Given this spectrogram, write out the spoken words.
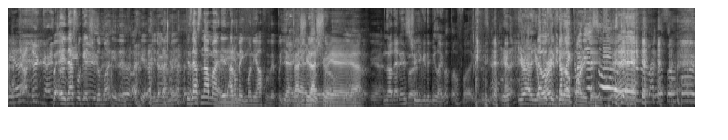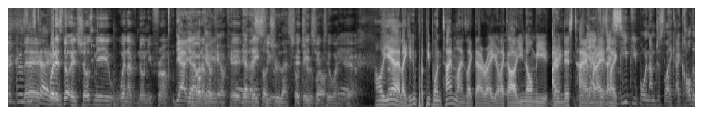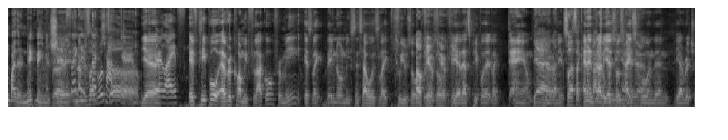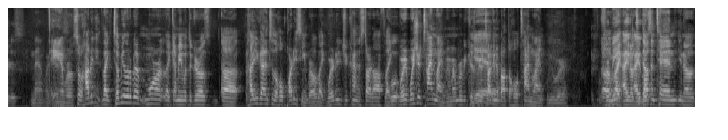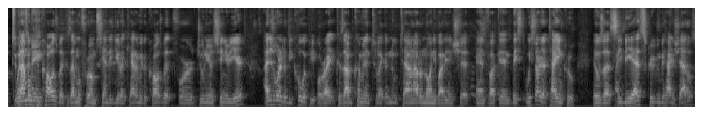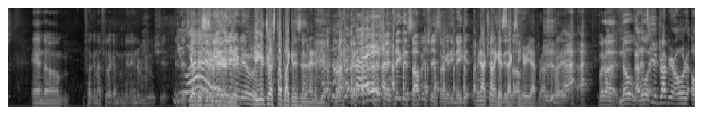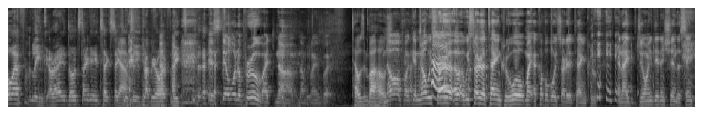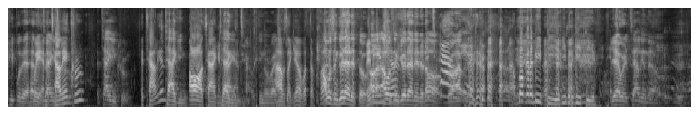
But hey, that's what gets you the money. Then fuck it. You know what I mean? Because that's not my. I, don't make money off of it. But you, Yeah, That's yeah, true. That's true. yeah. Yeah, yeah, yeah. yeah. No, that is But- true. You're gonna be like, what the fuck? You're, you're out of your That was work. the and good I'm like, old party "Travieso!" days. Yeah. Like, what the fuck? Who's this guy? But it's dope. It shows me when I've known you from. Yeah, You yeah, know what okay, I mean? okay, okay. It, Yeah, that's so true, that's so true. it dates true, you bro. too. When, Yeah. Yeah. Oh yeah, like you can put people in timelines like that, right? You're like, oh, you know me during I- this time, yeah, right? I see people and I'm just like, I call them by their nickname and shit, It's like and I'm a, just like, what's chapter up? of Yeah. their life. If people ever call me Flaco, for me, it's like they've known me since I was like two years old. Okay, three years okay, old. okay. Yeah, that's people that like, damn. Yeah, you know what that- I mean. so that's like and then me, Travieso's yeah, high yeah. school, and then yeah, Richard is now. I Damn, bro. So how did you like? Tell me a little bit more. Like, I mean, with the girls, uh, how you got into the whole party scene, bro? Like, where did you kind of start off? Like, Well- where, where's your timeline? Remember, because we were talking about the whole timeline. We were. For me, like, you know, I- I go- 2010, you know, 2008. when I moved to 2008. Carlsbad, because I moved from San Diego Academy to Carlsbad for junior and senior year, I just wanted to be cool with people, right? Because I'm coming into like a new town, I don't know anybody and shit, and fucking they we started a tagging crew. It was a CBS, Creeping Behind Shadows, and um, fucking I feel like I'm doing an interview and shit. You This- are. yo, this is an It's an interview. interview. Yo, you're dressed up like this is an interview. Right? Should I take this off and should I start getting naked? We're not trying to get sexy off? here yet, bro. Right. But uh, no. Not well, until you drop your own OF link, all right? Don't start getting text sexy Yeah. until you drop your OF link. it still wouldn't approve. I no, no, I'm playing, but Toes and buttholes. no, fucking no. We started a, we started a tagging crew. Well, my a couple boys started a tagging crew, and I joined it and shit. And the same people that had Wait, the an Italian crew? A tagging crew, Italian? tagging, Oh, tagging, tagging, tagging. You know, right? I was like, yo, what the fuck? I wasn't good at it though. I, I wasn't good at it at all, bro. I- Italian. A boca de beepy, beepy beepy. yeah, we're Italian now.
